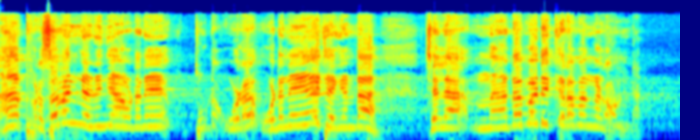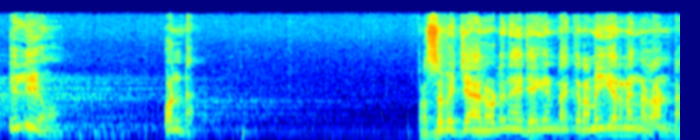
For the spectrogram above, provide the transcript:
ആ പ്രസവം കഴിഞ്ഞാൽ ഉടനെ ഉടനെ ചെയ്യേണ്ട ചില നടപടിക്രമങ്ങളുണ്ട്. ഇല്ലയോ? ഉണ്ട്. പ്രസവിച്ചാൽ ഉടനെ ചെയ്യേണ്ട ക്രമീകരണങ്ങളുണ്ട്.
